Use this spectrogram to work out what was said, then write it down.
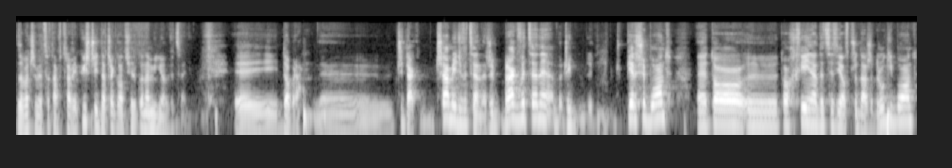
zobaczymy co tam w trawie piszczy i dlaczego on się tylko na milion wycenił. Yy, dobra. Yy, czyli tak, trzeba mieć wycenę. Czyli brak wyceny, czyli pierwszy błąd to, yy, to chwiejna decyzja o sprzedaży. Drugi błąd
